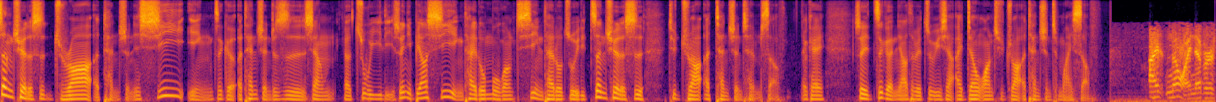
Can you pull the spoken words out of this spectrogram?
正确的是 draw attention，你吸引这个 attention 就是像呃注意力，所以你不要吸引太多目光，吸引太多注意力。正确的是 to draw attention to himself，OK？、所以这个你要特别注意一下。I don't want to draw attention to myself。 I no, I never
